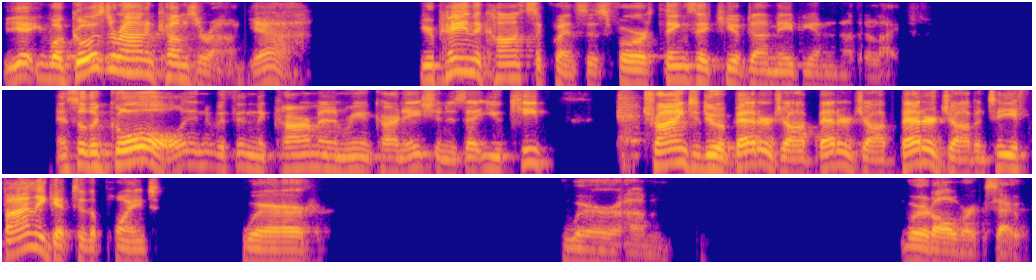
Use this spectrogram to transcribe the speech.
yeah what goes around and comes around yeah. You're paying the consequences for things that you have done maybe in another life. And so the goal in within the karma and reincarnation is that you keep trying to do a better job, better job, better job until you finally get to the point where where um where it all works out,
